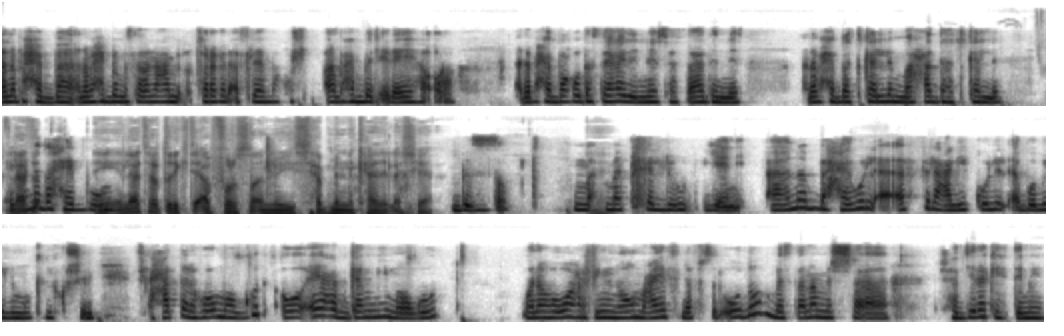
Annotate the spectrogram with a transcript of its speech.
أنا بحبها. أنا بحب مثلا اعمل اتفرج على افلام اخش أنا بحب القراية هقرا. أنا بحب اقعد اساعد الناس هساعد الناس. أنا بحب اتكلم مع حد هتكلم. اللي أنا بحبه. إيه، لا تعطي الاكتئاب فرصة إنه يسحب منك هذه الأشياء. بالظبط ما, إيه. ما تخلو يعني أنا بحاول أقفل عليه كل الأبواب اللي ممكن يخش لي. حتى لو هو موجود هو قاعد جنبي موجود وأنا وهو عارفين إن هو معايا في نفس الأوضة بس أنا مش مش هدي لك اهتمام.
